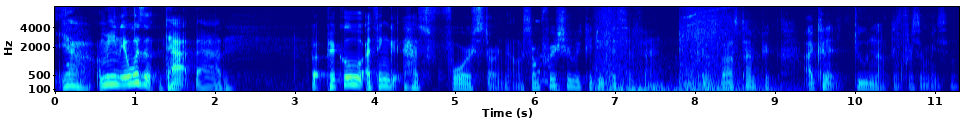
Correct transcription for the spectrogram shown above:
Yeah, I mean, it wasn't that bad. But Pickle, I think it has four star now. So I'm pretty sure we could do this event. Because last time Pick, I couldn't do nothing for some reason.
